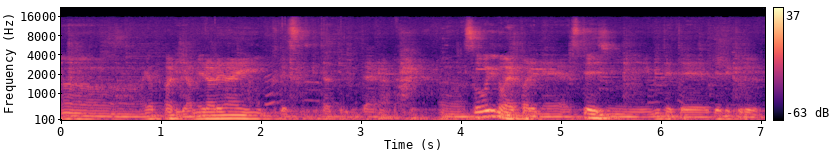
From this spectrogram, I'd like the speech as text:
うんやっぱりやめられないくて続けたってるみたいな、うん、そういうのはやっぱりねステージに見てて出てくる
